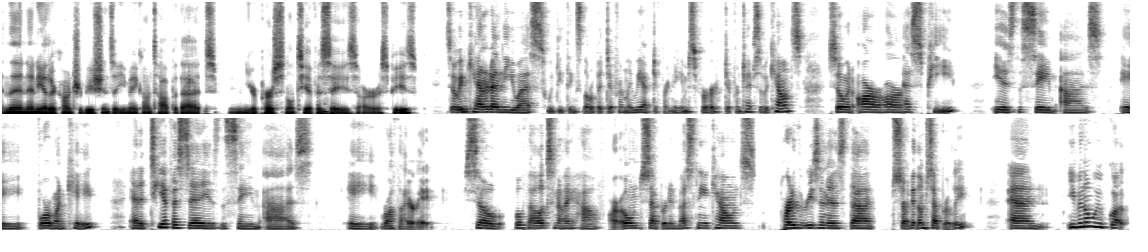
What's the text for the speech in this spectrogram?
And then any other contributions that you make on top of that in your personal TFSAs, RRSPs. So in Canada and the US, we do things a little bit differently. We have different names for different types of accounts. So an RRSP is the same as a 401k, and a TFSA is the same as a Roth IRA. So both Alex and I have our own separate investing accounts. Part of the reason is that started them separately, and even though we've got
